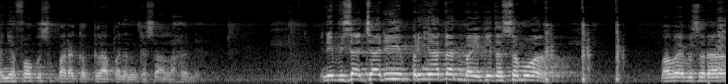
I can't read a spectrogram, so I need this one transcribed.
Hanya fokus pada kegelapan dan kesalahannya. Ini bisa jadi peringatan bagi kita semua. Bapak Ibu Saudara,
